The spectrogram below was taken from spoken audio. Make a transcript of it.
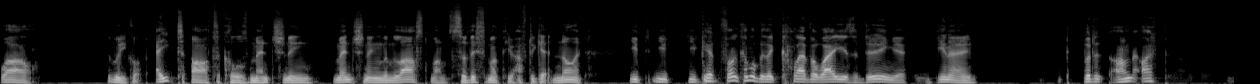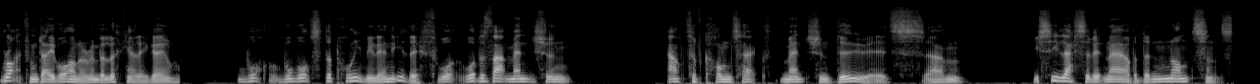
well, we got eight articles mentioning mentioning them last month, so this month you have to get nine. You you you get come up with clever ways of doing it, you know. But I, I right from day one, I remember looking at it going, what what's the point in any of this? What what does that mention out of context mention do. It's um, you see less of it now, but the nonsense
